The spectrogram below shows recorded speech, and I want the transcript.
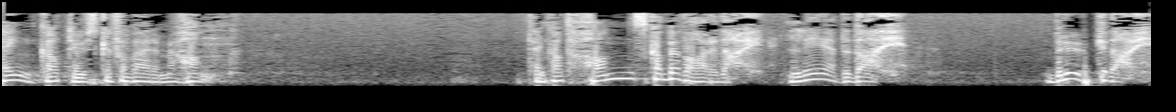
Tenk at du skal få være med Han. Tenk at Han skal bevare deg, lede deg, bruke deg.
